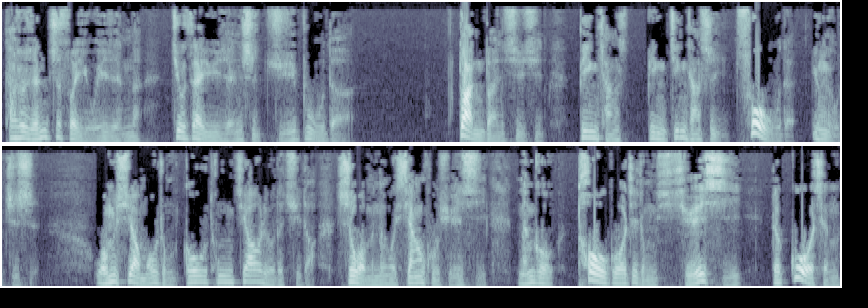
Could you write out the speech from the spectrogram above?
他说：“人之所以为人呢，就在于人是局部的、断断续续，并常并经常是错误的拥有知识。我们需要某种沟通交流的渠道，使我们能够相互学习，能够透过这种学习的过程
